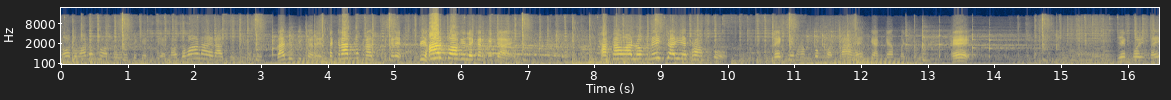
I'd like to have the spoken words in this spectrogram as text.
नौजवानों को हम लोगों ने टिकट दिया। नौजवान आए, राजनीति में। राजनीति करे, सकारात्मक राजनीति करे, बिहार को आगे लेकर के जाए। थका हुआ लोग नहीं चाहिए था हमको, लेकिन हमको पता है क्या क्या मजबूरी है। ये कोई नई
